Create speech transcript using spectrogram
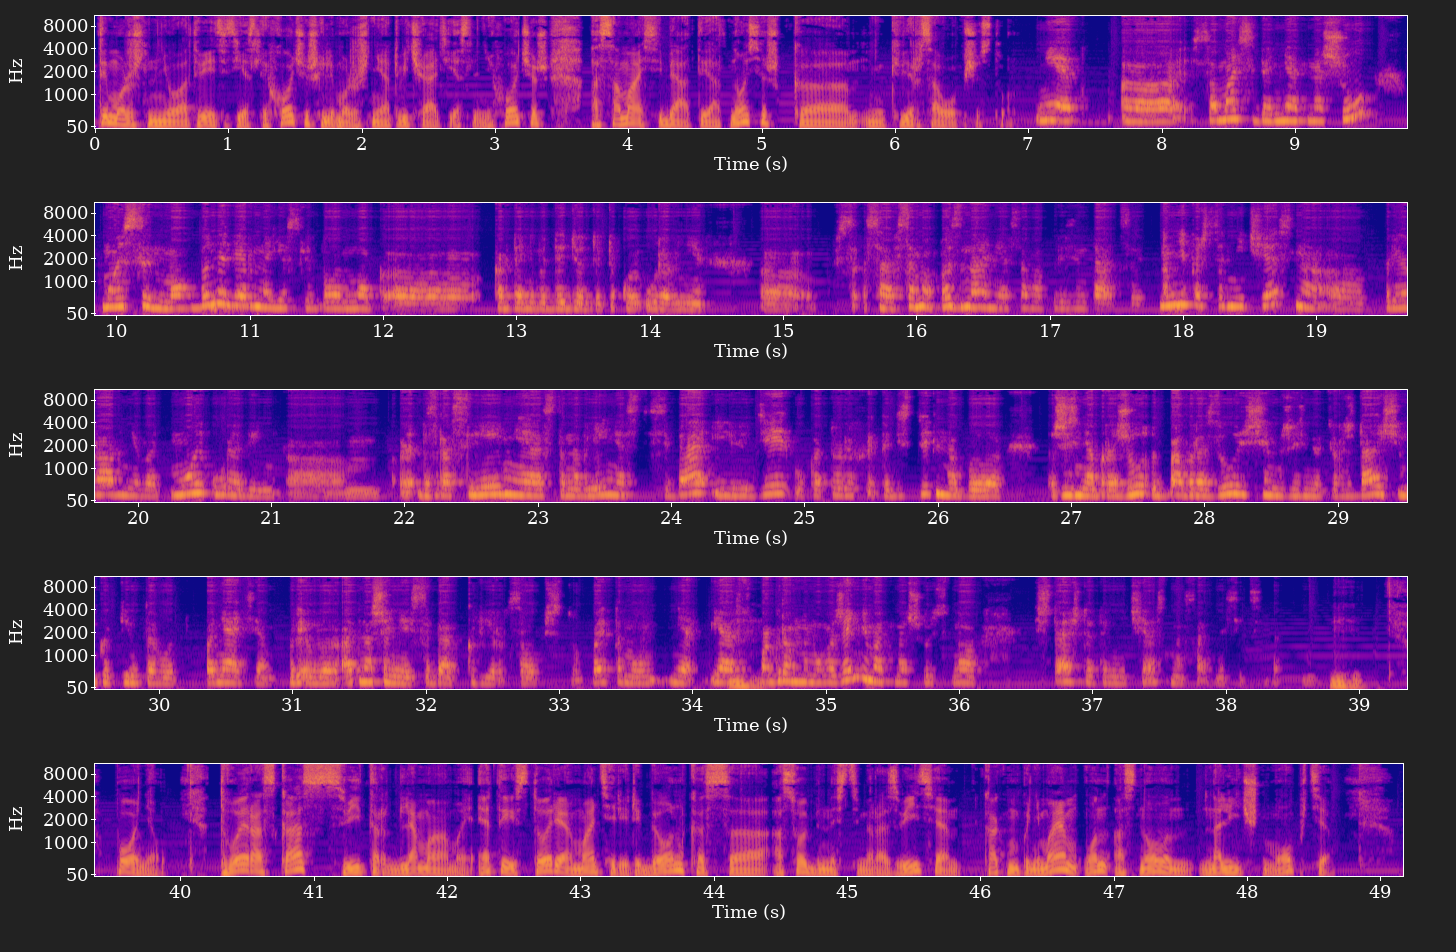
ты можешь на него ответить, если хочешь, или можешь не отвечать, если не хочешь. А сама себя ты относишь к квир-сообществу? Нет, а, сама себя не отношу. Мой сын мог бы, наверное, если бы он мог э, когда-нибудь дойдет до такой уровня э, самопознания, самопрезентации. Но мне кажется, нечестно э, приравнивать мой уровень взросления, становления себя и людей, у которых это действительно было жизнеобразующим, жизнеутверждающим каким-то вот понятием отношения себя к квир-сообществу. Поэтому нет, я mm-hmm. с огромным уважением отношусь, но считаю, что это нечестно соотносить себя. Понял. Твой рассказ «Свитер для мамы» — это история матери ребенка с э, особенностями развития. Как мы понимаем, он основан на личном опыте.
